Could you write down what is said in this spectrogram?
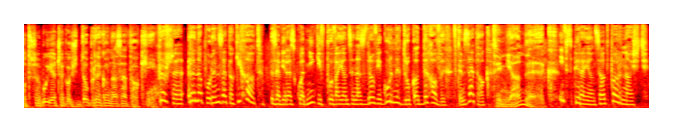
Potrzebuję czegoś dobrego na zatoki. Proszę, Renopuren Zatoki Hot. Zawiera składniki wpływające na zdrowie górnych dróg oddechowych, w tym zatok. Tymianek. I wspierające odporność.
